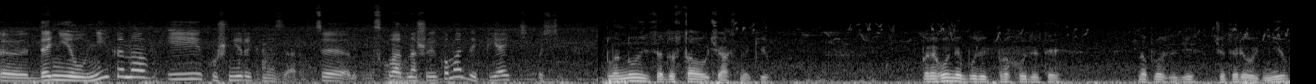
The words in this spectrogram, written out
е, Даніл Ніконов і Кушнірик Назар. Це склад нашої команди 5 осіб. Планується до 100 учасників. Перегони будуть проходити на протязі 4 днів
